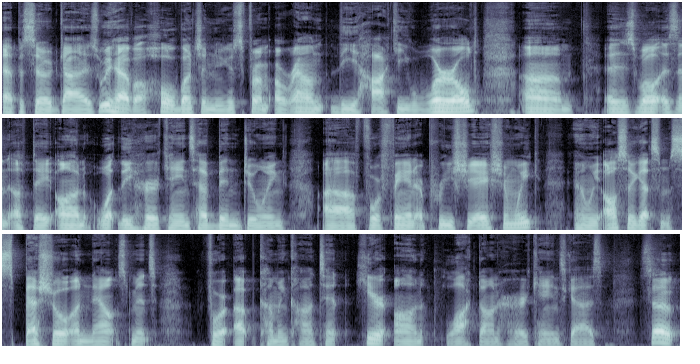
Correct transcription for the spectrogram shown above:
episode, guys, we have a whole bunch of news from around the hockey world, um, as well as an update on what the Hurricanes have been doing uh, for Fan Appreciation Week. And we also got some special announcements for upcoming content here on Locked On Hurricanes, guys. So,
